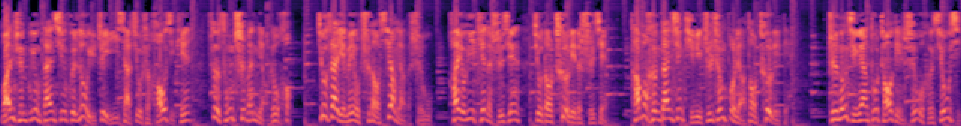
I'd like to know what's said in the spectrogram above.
完全不用担心会漏雨，这一下就是好几天。自从吃完鸟肉后，就再也没有吃到像样的食物。还有一天的时间就到撤离的时间。他们很担心体力支撑不了到撤离点，只能尽量多找点食物和休息。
